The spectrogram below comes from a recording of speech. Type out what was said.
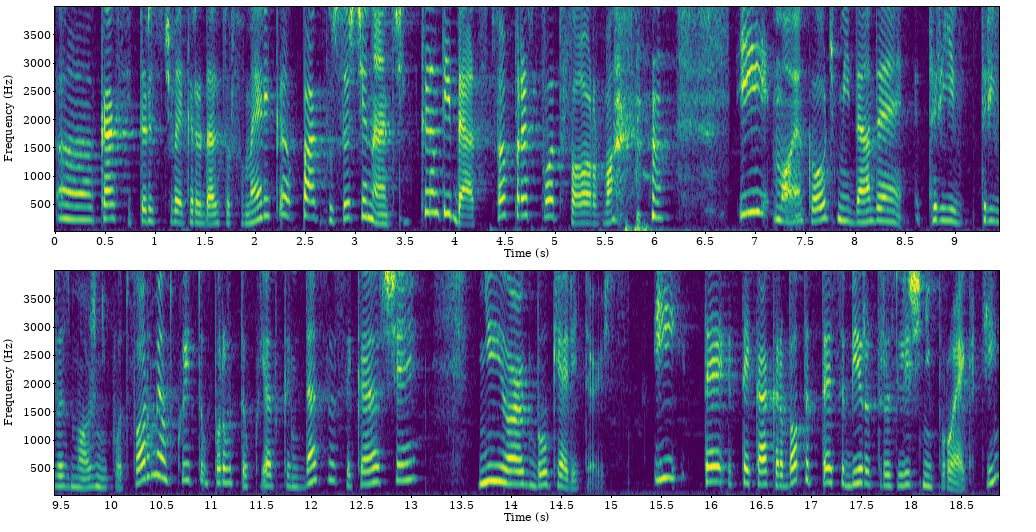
а, как си търси човек редактор в Америка? Пак по същия начин. Кандидатства през платформа. И моя коуч ми даде три, три възможни платформи, от които първата, която кандидатства, се казваше New York Book Editors. И те, те как работят? Те събират различни проекти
